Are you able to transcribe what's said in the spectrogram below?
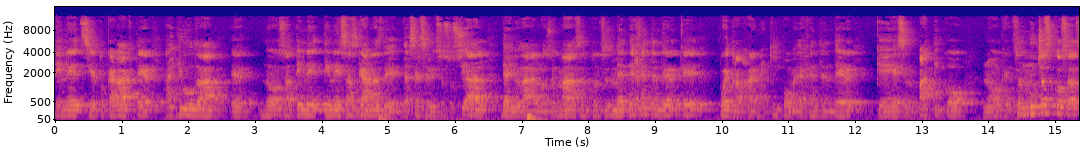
tiene cierto carácter, ayuda, eh, ¿no? O sea, tiene, tiene esas ganas de, hacer servicio social, de ayudar a los demás, entonces me deja entender que puede trabajar en equipo, me deja entender que es empático, ¿no? Que son muchas cosas,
